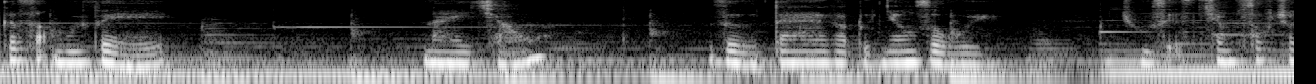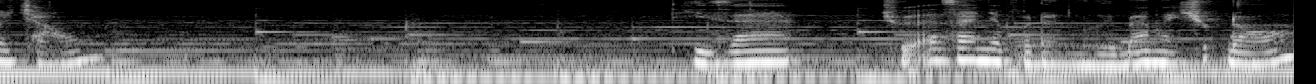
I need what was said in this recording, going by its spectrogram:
cất giọng vui vẻ. Này cháu, Giờ ta gặp được nhau rồi. Chú sẽ chăm sóc cho cháu. Thì ra, Chú đã gia nhập vào đoàn người ba ngày trước đó.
